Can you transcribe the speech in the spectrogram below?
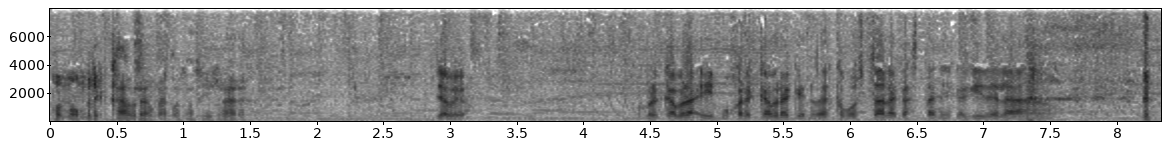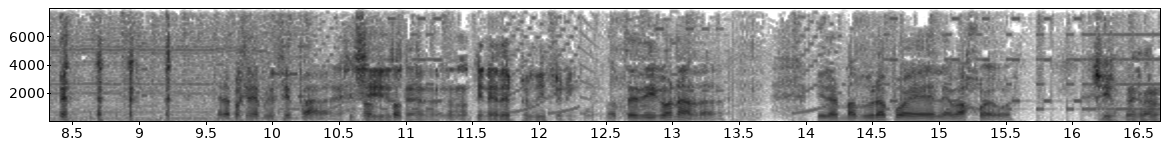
como hombres cabra, una cosa así rara. Ya veo. Hombres cabra y mujeres cabra, que no ves cómo está la Castanik aquí de la. de la página principal. ¿eh? Sí, sí, o tochas, sea, ¿eh? no tiene desperdicio ninguno. No te digo nada. Y la armadura, pues le va a juego, ¿eh? Sí, hombre, claro.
